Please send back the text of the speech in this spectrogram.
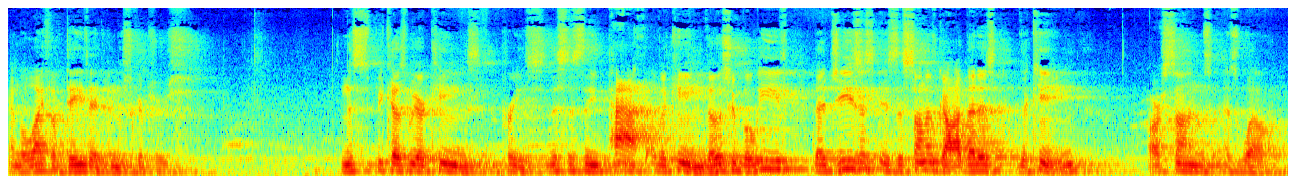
and the life of David in the scriptures. And this is because we are kings and priests. This is the path of a king. Those who believe that Jesus is the Son of God, that is the king, are sons as well.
